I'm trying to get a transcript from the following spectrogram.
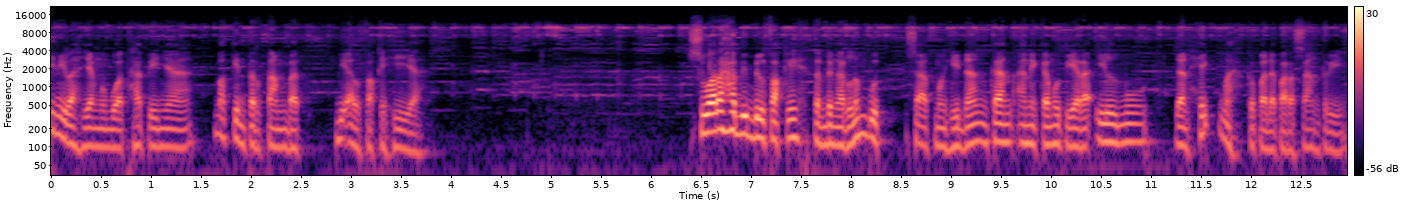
Inilah yang membuat hatinya makin tertambat di Al-Faqihiyah. Suara Habib Bil Faqih terdengar lembut saat menghidangkan aneka mutiara ilmu dan hikmah kepada para santri.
